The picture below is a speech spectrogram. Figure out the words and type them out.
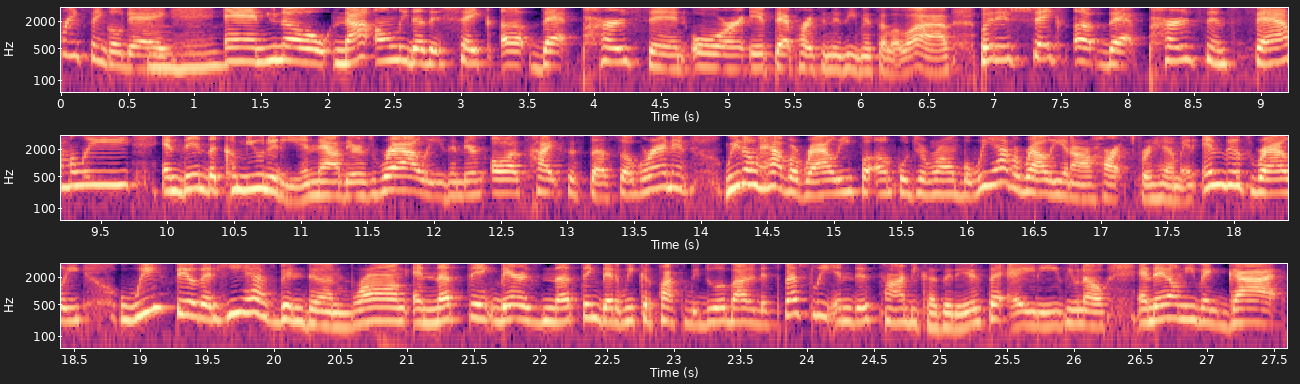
every single day. Mm-hmm. And you know, not only does it shake up that person or if that person is even still alive, but it shakes up that person's family and then the community. And now there's rallies and there's all types of stuff. So granted, we don't have a rally for Uncle Jerome, but we have a rally in our hearts for him. And in this rally, we feel that he has been done wrong and nothing, there is nothing that we could possibly do about it, especially in this time because it is the 80s, you know, and they don't even got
